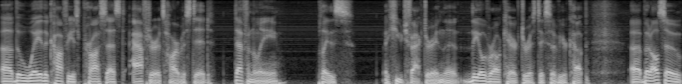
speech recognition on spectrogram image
Uh, the way the coffee is processed after it's harvested definitely plays a huge factor in the the overall characteristics of your cup. Uh, but also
